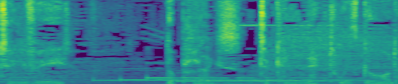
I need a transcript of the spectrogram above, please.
ٹی وی دا place to connect with God.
